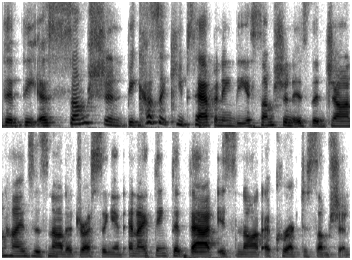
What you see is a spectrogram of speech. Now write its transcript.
that the assumption because it keeps happening the assumption is that john hynes is not addressing it. And i think that that is not a correct assumption.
